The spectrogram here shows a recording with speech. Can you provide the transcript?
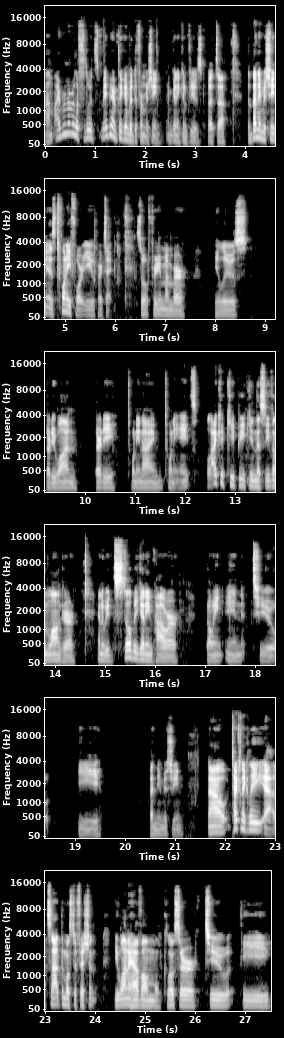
Um, I remember the fluids, maybe I'm thinking of a different machine. I'm getting confused, but uh, the bending machine is 24 EU per tick. So if you remember, you lose 31, 30, 29, 28. Well, I could keep making this even longer, and we'd still be getting power going into the bending machine. Now, technically, yeah, it's not the most efficient. You want to have them closer to the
